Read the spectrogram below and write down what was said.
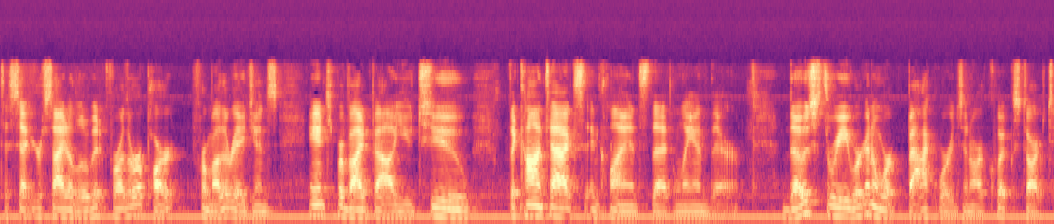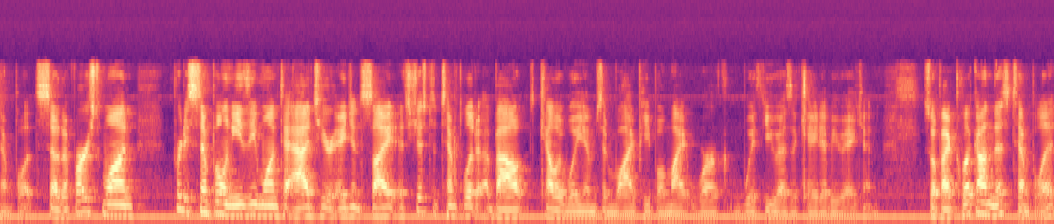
to set your site a little bit further apart from other agents and to provide value to the contacts and clients that land there. Those three, we're going to work backwards in our quick start templates. So the first one, pretty simple and easy one to add to your agent site. It's just a template about Keller Williams and why people might work with you as a KW agent. So if I click on this template,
